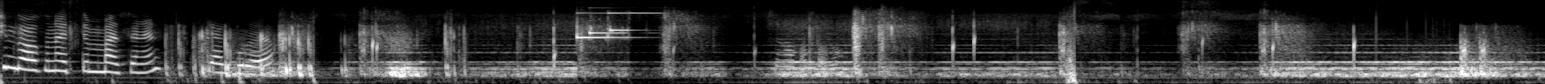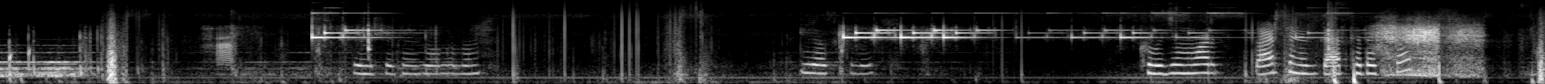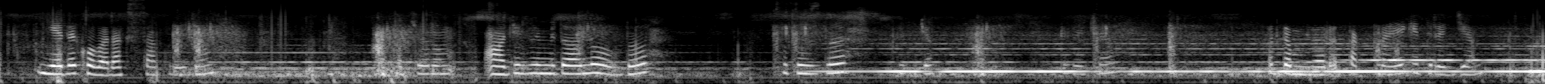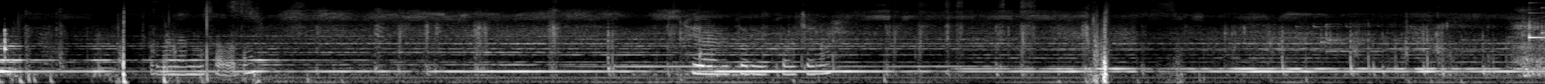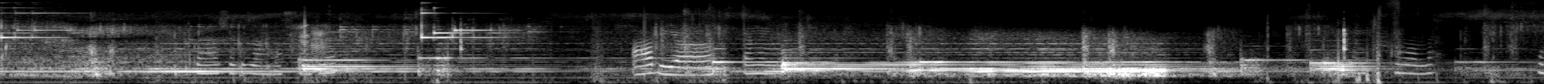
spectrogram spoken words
Şimdi ağzına ettim ben senin. Gel buraya. Derseniz de arkadaşlar yedek olarak saklayacağım. Atıyorum acil bir müdahale oldu. Çok hızlı gideceğim. Gideceğim. Adamları taklaya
